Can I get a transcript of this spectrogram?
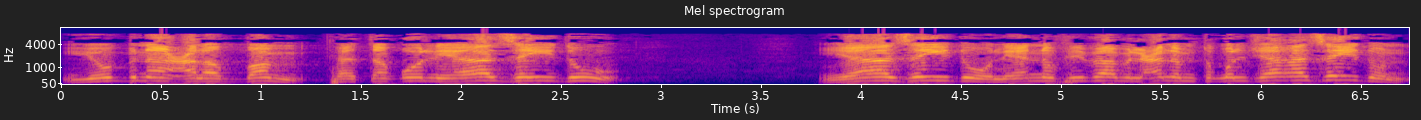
يبنى على الضم فتقول يا زيد يا زيد لأنه في باب العلم تقول جاء زيد.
